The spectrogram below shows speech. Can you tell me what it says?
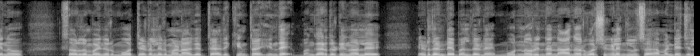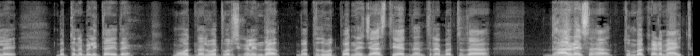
ಏನು ಸಾವಿರದ ಒಂಬೈನೂರ ಮೂವತ್ತೆರಡರಲ್ಲಿ ನಿರ್ಮಾಣ ಆಗುತ್ತೆ. ಅದಕ್ಕಿಂತ ಹಿಂದೆ ಬಂಗಾರ ದೊಡ್ಡಿ ನಾಲೆ ಎಡದಂಡೆ, ಬಲದಂಡೆ ಮುನ್ನೂರಿಂದ ನಾನ್ನೂರು ವರ್ಷಗಳಿಂದಲೂ ಸಹ ಮಂಡ್ಯ ಜಿಲ್ಲೆ ಭತ್ತನ ಬೆಳೀತಾ ಇದೆ. ಮೂವತ್ತು ನಲ್ವತ್ತು ವರ್ಷಗಳಿಂದ ಭತ್ತದ ಉತ್ಪಾದನೆ ಜಾಸ್ತಿ ಆದ ನಂತರ ಭತ್ತದ ಧಾರಣೆ ಸಹ ತುಂಬ ಕಡಿಮೆ ಆಯಿತು.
